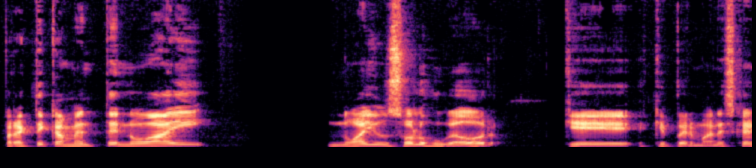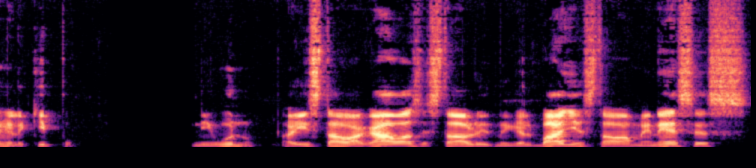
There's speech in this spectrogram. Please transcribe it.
prácticamente no hay, no hay un solo jugador que, que permanezca en el equipo. Ninguno. Ahí estaba Gabas, estaba Luis Miguel Valle, estaba Meneses,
